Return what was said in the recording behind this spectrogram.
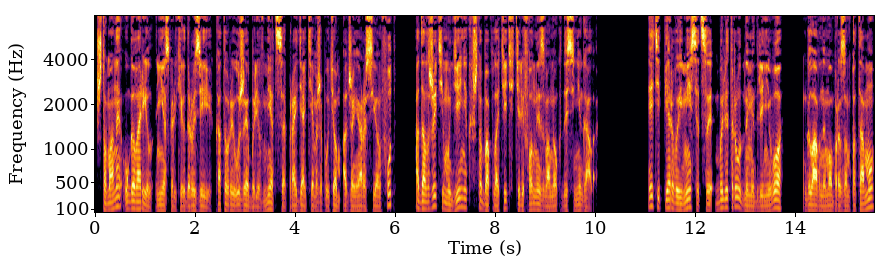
что Мане уговорил нескольких друзей, которые уже были в Мецце, пройдя тем же путем от Generation Food, одолжить ему денег, чтобы оплатить телефонный звонок до Сенегала. Эти первые месяцы были трудными для него, главным образом потому,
